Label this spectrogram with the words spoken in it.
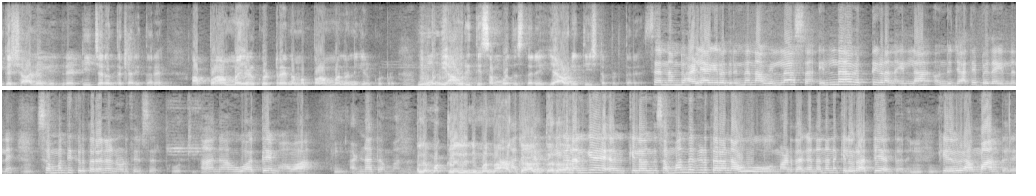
ಈಗ ಶಾಲೆಯಲ್ಲಿ ಇದ್ರೆ ಟೀಚರ್ ಅಂತ ಕರೀತಾರೆ. ಅಪ್ಪ ಅಮ್ಮ ಹೇಳ್ಕೊಟ್ರೆ ನಮ್ಮ ಅಪ್ಪ ಅಮ್ಮ ನನಗೆ ಹೇಳ್ಕೊಟ್ರು. ನಿಮ್ಮನ್ನ ಯಾವ ರೀತಿ ಸಂಬೋಧಿಸ್ತಾರೆ? ಯಾವ ರೀತಿ ಇಷ್ಟಪಡ್ತಾರೆ? ಸರ್ ನಮ್ದು ಹಳ್ಳಿ ಆಗಿರೋದ್ರಿಂದ ನಾವೆಲ್ಲ ಸ ಎಲ್ಲಾ ವ್ಯಕ್ತಿಗಳನ್ನ ಎಲ್ಲಾ ಒಂದು ಜಾತಿ ಭೇದ ಇಲ್ಲದೆ ಸಂಬಂಧಿಕರ ತರನೇ ನೋಡ್ತೀವಿ ಸರ್. ಓಕೆ ಹಾ ನಾವು ಅತ್ತೆ ಮಾವ ಅಣ್ಣ ತಮ್ಮ. ಅಲ್ಲ ಮಕ್ಕಳೆಲ್ಲ ನಿಮ್ಮನ್ನ ಅಕ್ಕ ಅಂತಾರೆ ಈಗ ನನ್ಗೆ ಕೆಲವೊಂದು ಸಂಬಂಧಗಳ ತರ ನಾವು ಮಾಡಿದಾಗ ನನ್ನನ್ನ ಕೆಲವರು ಅತ್ತೆ ಅಂತಾರೆ. ಕೆಲವರು ಅಮ್ಮ ಅಂತಾರೆ.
